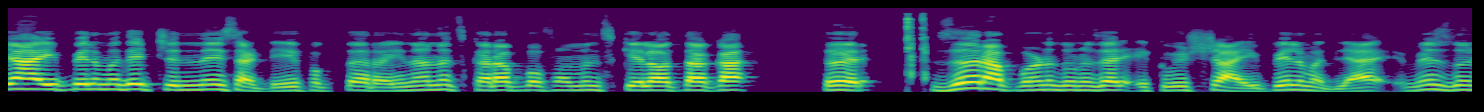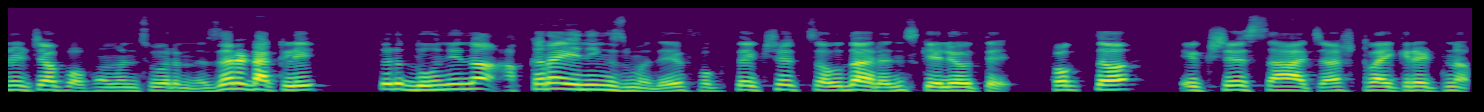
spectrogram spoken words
त्या आय पी एलमध्ये चेन्नईसाठी फक्त रैनानंच खराब परफॉर्मन्स केला होता का? तर जर आपण दोन हजार एकवीसच्या आय पी एलमधल्या एम एस धोनीच्या परफॉर्मन्सवर नजर टाकली तर धोनीनं अकरा इनिंग्समध्ये फक्त एकशे चौदा रन्स केले होते. फक्त एकशे सहाच्या स्ट्राईक रेटनं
